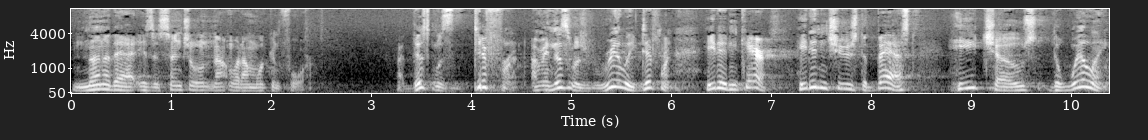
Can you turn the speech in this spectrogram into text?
None of that is essential, not what I'm looking for. Now, this was different. I mean, this was really different. He didn't care. He didn't choose the best, he chose the willing.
